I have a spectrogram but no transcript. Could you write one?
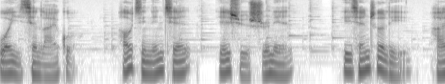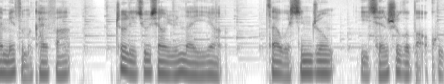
我以前来过，好几年前，也许十年以前，这里还没怎么开发。这里就像云南一样，在我心中以前是个宝库。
